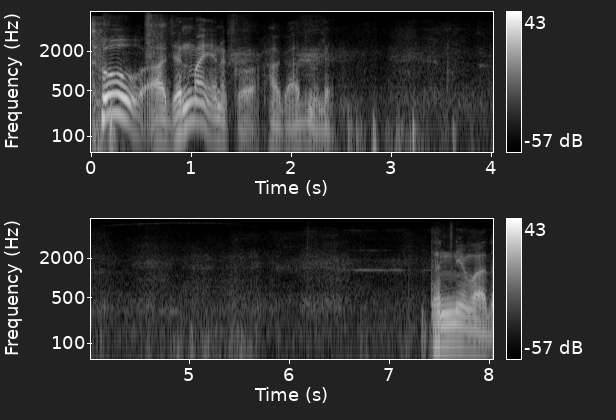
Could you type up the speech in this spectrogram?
ಥೂ ಆ ಜನ್ಮ ಏನಕ್ಕೋ ಹಾಗಾದ್ಮೇಲೆ. ಧನ್ಯವಾದ.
